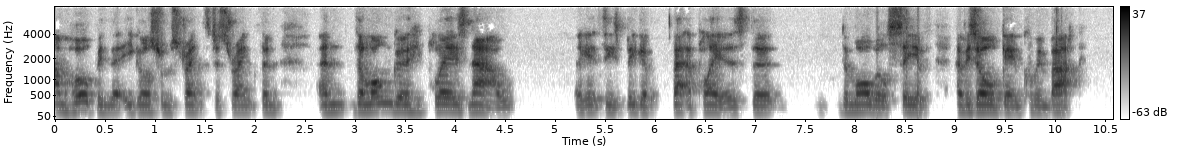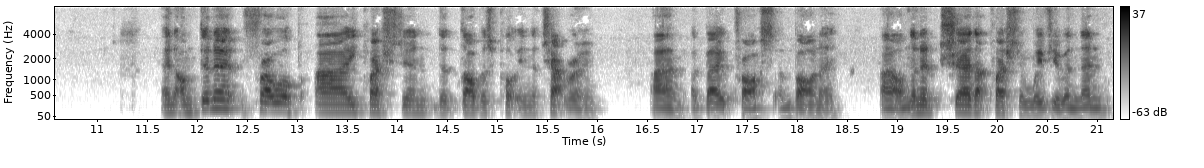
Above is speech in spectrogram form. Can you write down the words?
I'm hoping that he goes from strength to strength. And, and the longer he plays now, against these bigger, better players, the the more we'll see of, of his old game coming back. And I'm gonna throw up a question that Dob has put in the chat room um, about Cross and Barney. Uh, I'm gonna share that question with you, and then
